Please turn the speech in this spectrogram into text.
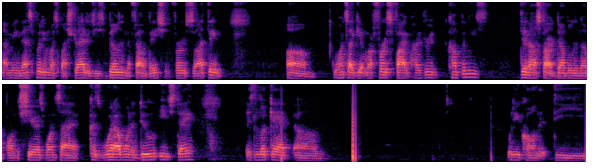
I mean, that's pretty much my strategy is building the foundation first. So I think um, once I get my first 500 companies, then I'll start doubling up on the shares once I, because what I want to do each day is look at, um, what do you call it? The,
